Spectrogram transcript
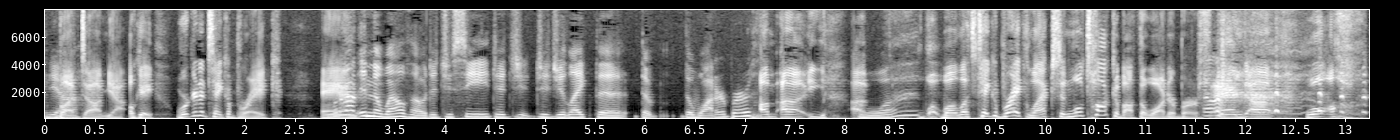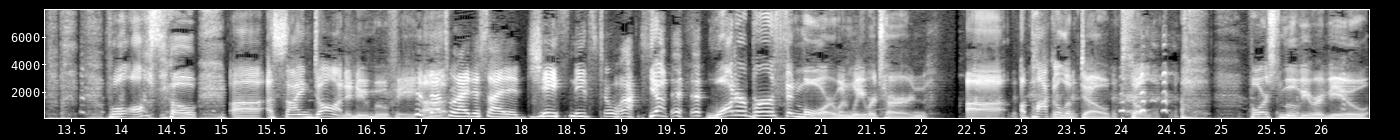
Yeah. but um, yeah. Okay, we're gonna take a break. And What about in the well though? Did you see? Did you did you like the the the water birth? um, uh, uh, What? well, well, let's take a break, Lex, and we'll talk about the water birth, and uh, we'll we'll also uh, assign Dawn a new movie. Uh, That's what I decided. Jace needs to watch. Yep. Water birth and more when we return. Uh Apocalypto. So forced movie review.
